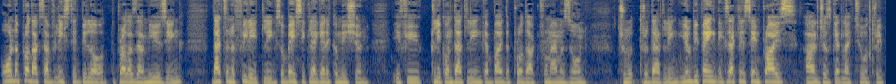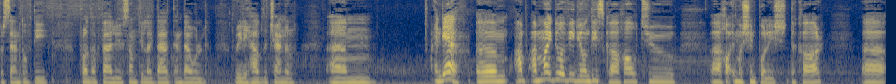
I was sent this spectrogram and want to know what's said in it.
all the products i've listed below the products i'm using that's an affiliate link. So basically i get a commission if you click on that link and buy the product from amazon through through that link. You'll be paying exactly the same price. I'll just get like two or three percent of the product value something like that and that will really help the channel. Um, and yeah um, I, I, might do a video on this car how to uh, how to machine polish the car uh,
